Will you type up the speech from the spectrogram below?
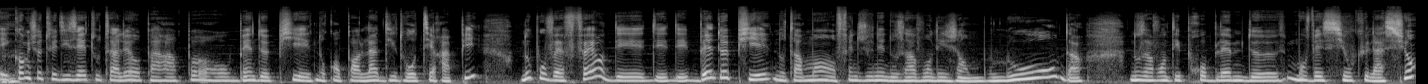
Et comme je te disais tout à l'heure par rapport aux bains de pied, donc on parle là d'hydrothérapie, nous pouvons faire des, des, des bains de pied, notamment en fin de journée, nous avons les jambes lourdes, nous avons des problèmes de mauvaise circulation.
